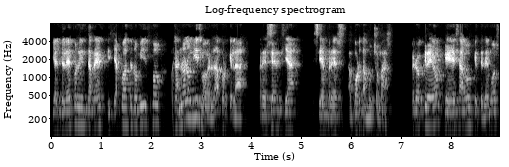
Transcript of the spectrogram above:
y el teléfono e internet y ya puedo hacer lo mismo. O sea, no lo mismo, ¿verdad? Porque la presencia siempre es, aporta mucho más. Pero creo que es algo que tenemos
